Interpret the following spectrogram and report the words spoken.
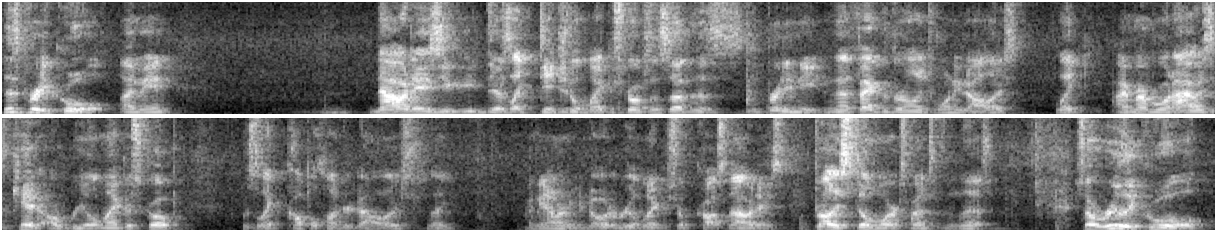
This is pretty cool. I mean, nowadays you there's like digital microscopes and stuff. This is pretty neat, and the fact that they're only twenty dollars. Like I remember when I was a kid, a real microscope was like a couple hundred dollars. Like, I mean, I don't even know what a real microscope costs nowadays. Probably still more expensive than this. So really cool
